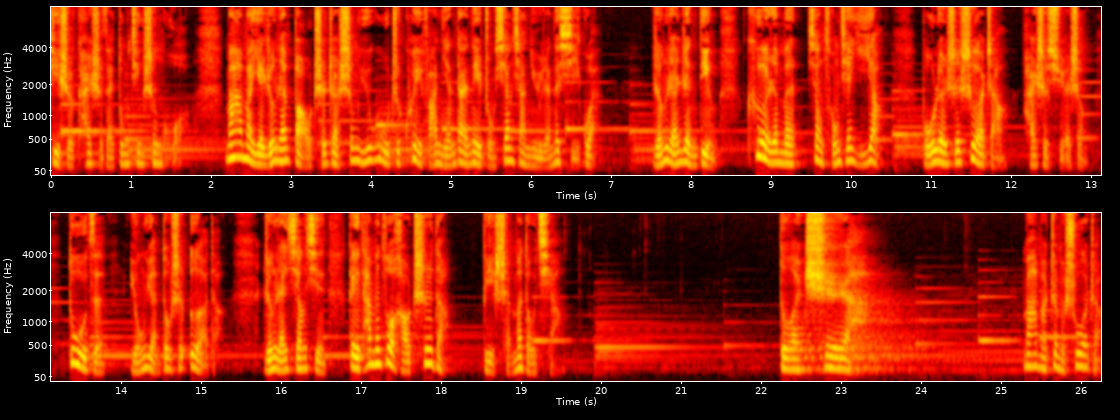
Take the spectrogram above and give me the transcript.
即使开始在东京生活，妈妈也仍然保持着生于物质匮乏年代那种乡下女人的习惯，仍然认定客人们像从前一样，不论是社长还是学生，肚子永远都是饿的，仍然相信给他们做好吃的比什么都强。多吃啊！妈妈这么说着，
